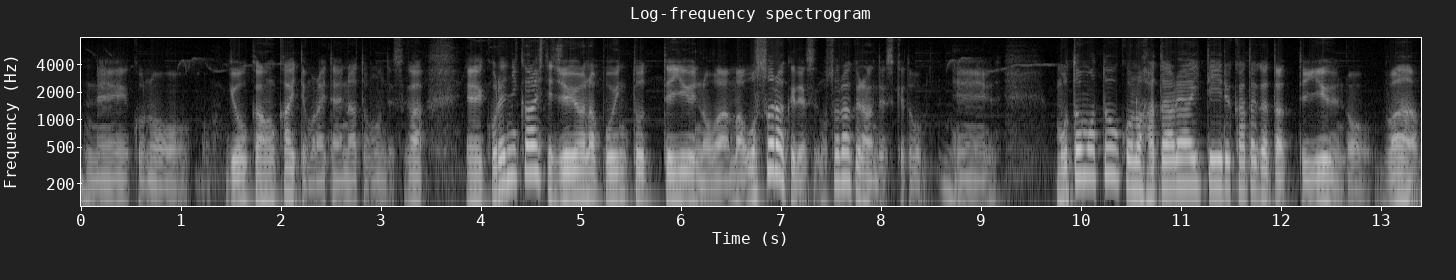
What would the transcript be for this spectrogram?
ねこの行間を書いてもらいたいなと思うんですが、えー、これに関して重要なポイントっていうのはまあおそらくですおそらくなんですけど、えもともとこの働いている方々っていうのは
